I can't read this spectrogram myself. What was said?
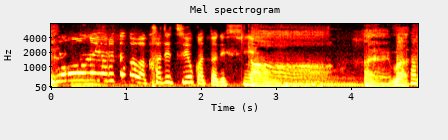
日の夜とかは風強かったですしね。あはいまあ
